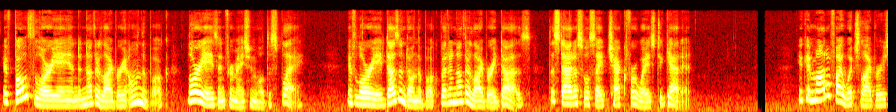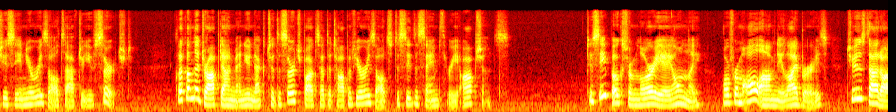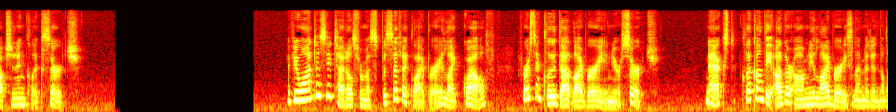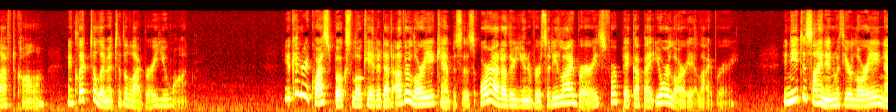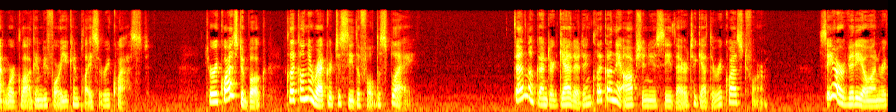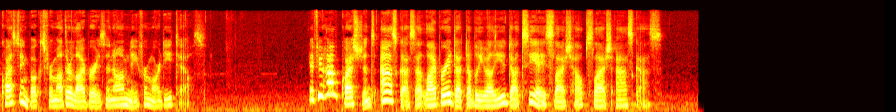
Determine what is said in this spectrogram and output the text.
If both Laurier and another library own the book, Laurier's information will display. If Laurier doesn't own the book but another library does, the status will say check for ways to get it. You can modify which libraries you see in your results after you've searched. Click on the drop-down menu next to the search box at the top of your results to see the same three options. To see books from Laurier only, or from all Omni libraries, choose that option and click Search. If you want to see titles from a specific library, like Guelph, first include that library in your search. Next, click on the Other Omni Libraries limit in the left column and click to limit to the library you want. You can request books located at other Laurier campuses or at other university libraries for pickup at your Laurier library. You need to sign in with your Laurier Network login before you can place a request. To request a book, click on the record to see the full display. Then look under Get It and click on the option you see there to get the request form. See our video on requesting books from other libraries in Omni for more details. If you have questions, ask us at library.wlu.ca slash help slash ask us.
